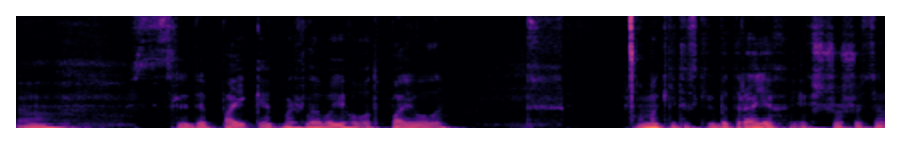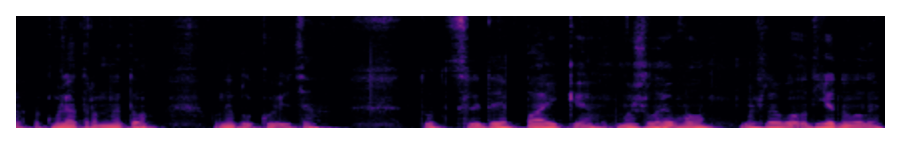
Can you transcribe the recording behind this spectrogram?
Е, Сліди пайки, можливо, його отпаювали. В макітовських батареях, якщо щось акумулятором не то, вони блокуються. Тут сліди пайки. Можливо, можливо, від'єднували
